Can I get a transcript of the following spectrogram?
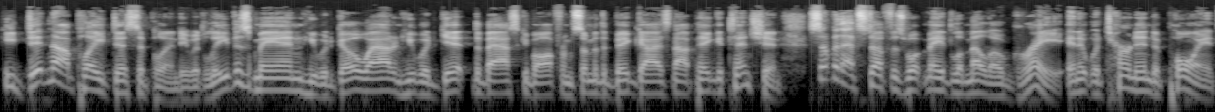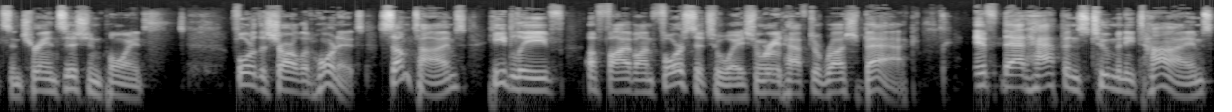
He did not play disciplined. He would leave his man, he would go out and he would get the basketball from some of the big guys not paying attention. Some of that stuff is what made LaMelo great, and it would turn into points and transition points for the Charlotte Hornets. Sometimes he'd leave a five on four situation where he'd have to rush back. If that happens too many times,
